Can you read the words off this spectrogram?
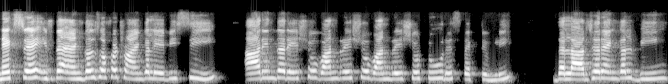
Next, if the angles of a triangle ABC are in the ratio 1 ratio 1 ratio 2 respectively, the larger angle being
